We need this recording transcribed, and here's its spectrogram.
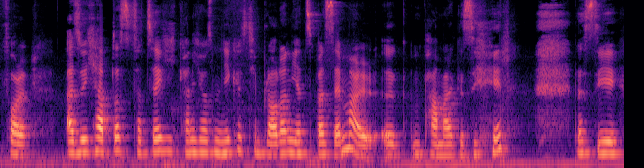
Voll. Also ich habe das tatsächlich, kann ich aus dem Nähkästchen plaudern, jetzt bei Semmel äh, ein paar Mal gesehen, dass sie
